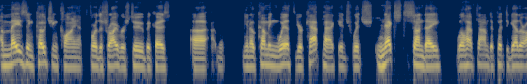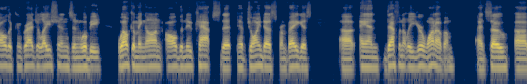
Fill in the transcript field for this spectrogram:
amazing coaching client for the Shrivers too, because uh, w- you know, coming with your cap package, which next Sunday we'll have time to put together all the congratulations and we'll be welcoming on all the new caps that have joined us from Vegas. Uh, and definitely you're one of them. And so uh,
